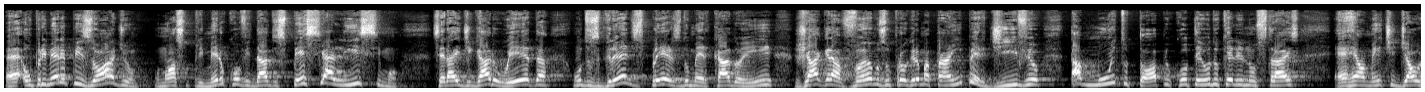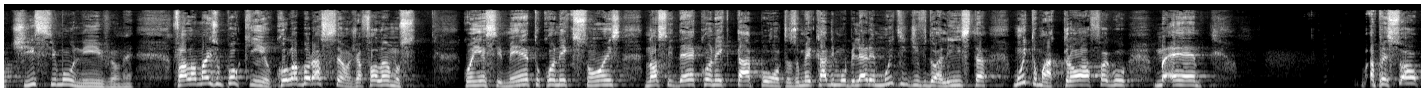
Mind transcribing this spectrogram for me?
É, o primeiro episódio, o nosso primeiro convidado especialíssimo será Edgar Ueda, um dos grandes players do mercado aí. Já gravamos, o programa está imperdível, está muito top. O conteúdo que ele nos traz é realmente de altíssimo nível, né? Fala mais um pouquinho, colaboração. Já falamos conhecimento, conexões. Nossa ideia é conectar pontas. O mercado imobiliário é muito individualista, muito macrófago. É, a pessoa,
